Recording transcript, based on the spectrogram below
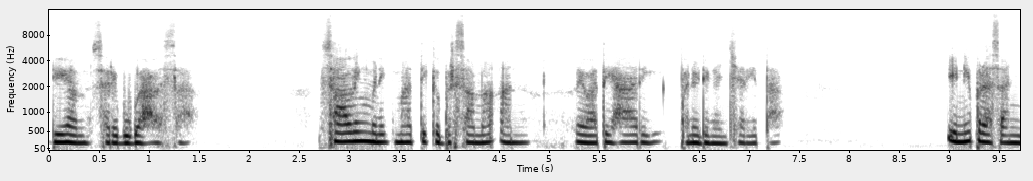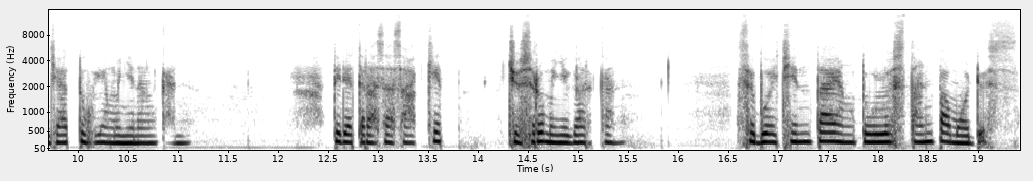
diam seribu bahasa. Saling menikmati kebersamaan, lewati hari penuh dengan cerita. Ini perasaan jatuh yang menyenangkan. Tidak terasa sakit, justru menyegarkan. Sebuah cinta yang tulus tanpa modus.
